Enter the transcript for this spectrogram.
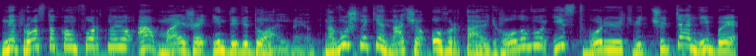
не просто комфортною, а майже індивідуальною. Навушники, наче огортають голову і створюють відчуття, ніби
